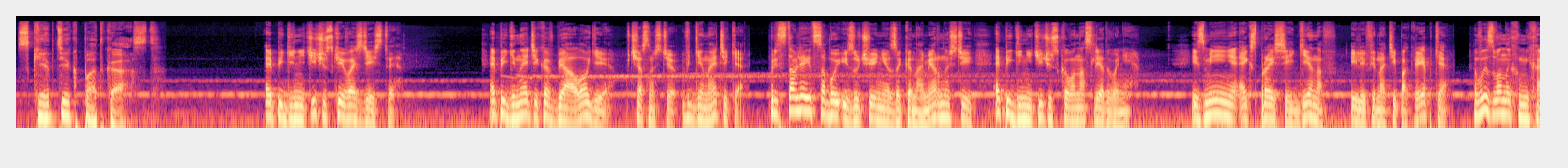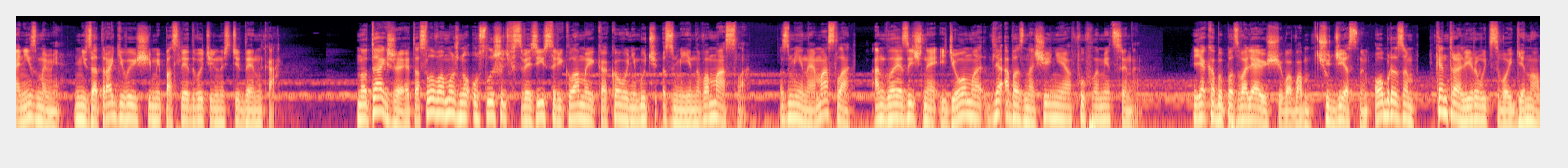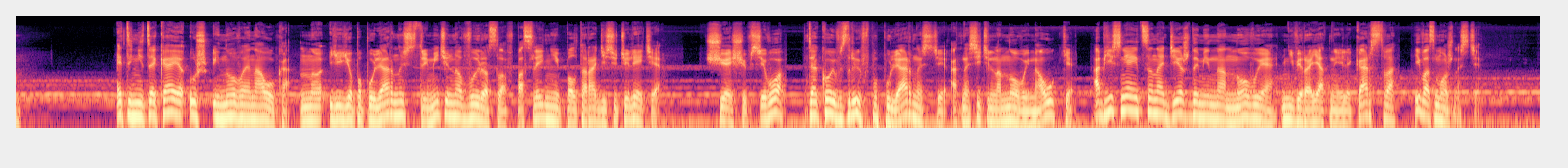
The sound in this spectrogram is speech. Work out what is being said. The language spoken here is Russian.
Скептик подкаст. Эпигенетические воздействия. Эпигенетика в биологии, в частности в генетике, представляет собой изучение закономерностей эпигенетического наследования. Изменение экспрессии генов или фенотипа клетки, вызванных механизмами, не затрагивающими последовательности ДНК. Но также это слово можно услышать в связи с рекламой какого-нибудь змеиного масла. Змеиное масло – англоязычная идиома для обозначения фуфломицина, якобы позволяющего вам чудесным образом контролировать свой геном. Это не такая уж и новая наука, но ее популярность стремительно выросла в последние полтора десятилетия. Чаще всего такой взрыв популярности относительно новой науки объясняется надеждами на новые невероятные лекарства и возможности –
